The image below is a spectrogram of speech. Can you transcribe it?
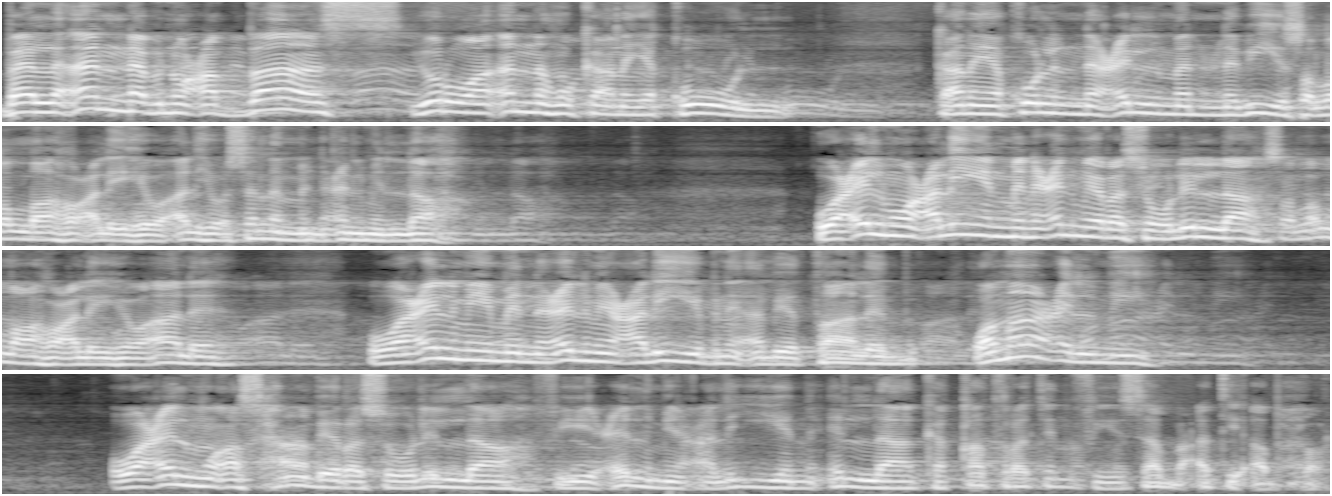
بل أن ابن عباس يروى أنه كان يقول كان يقول إن علم النبي صلى الله عليه وآله وسلم من علم الله. وعلم علي من علم رسول الله صلى الله عليه وآله. وعلمي من علم علي بن أبي طالب. وما علمي؟ وعلم أصحاب رسول الله في علم علي إلا كقطرة في سبعة أبحر.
